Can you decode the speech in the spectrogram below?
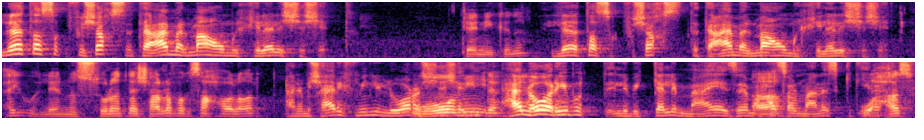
لا تثق في شخص تتعامل معه من خلال الشاشات. تاني كده؟ لا تثق في شخص تتعامل معه من خلال الشاشات. أيوه لأن الصورة مش عرفك صح ولا غلط. أنا مش عارف مين اللي ورا الشاشة مين دي. ده؟ هل هو ريبوت اللي بيتكلم معايا زي ما آه. حصل مع ناس كتير وحصل.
